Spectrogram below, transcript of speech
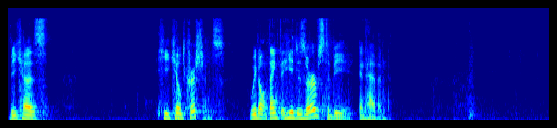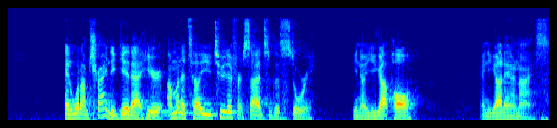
because he killed Christians. We don't think that he deserves to be in heaven. And what I'm trying to get at here, I'm going to tell you two different sides of this story. You know, you got Paul, and you got Ananias,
